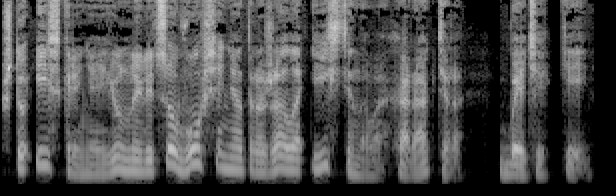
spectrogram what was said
что искреннее юное лицо вовсе не отражало истинного характера Бетти Кейн.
